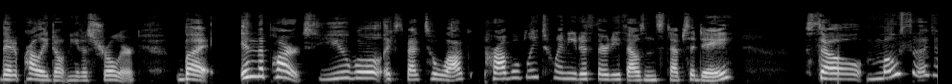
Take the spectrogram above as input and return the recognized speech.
they probably don't need a stroller. But in the parks, you will expect to walk probably 20 to 30,000 steps a day. So most of the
